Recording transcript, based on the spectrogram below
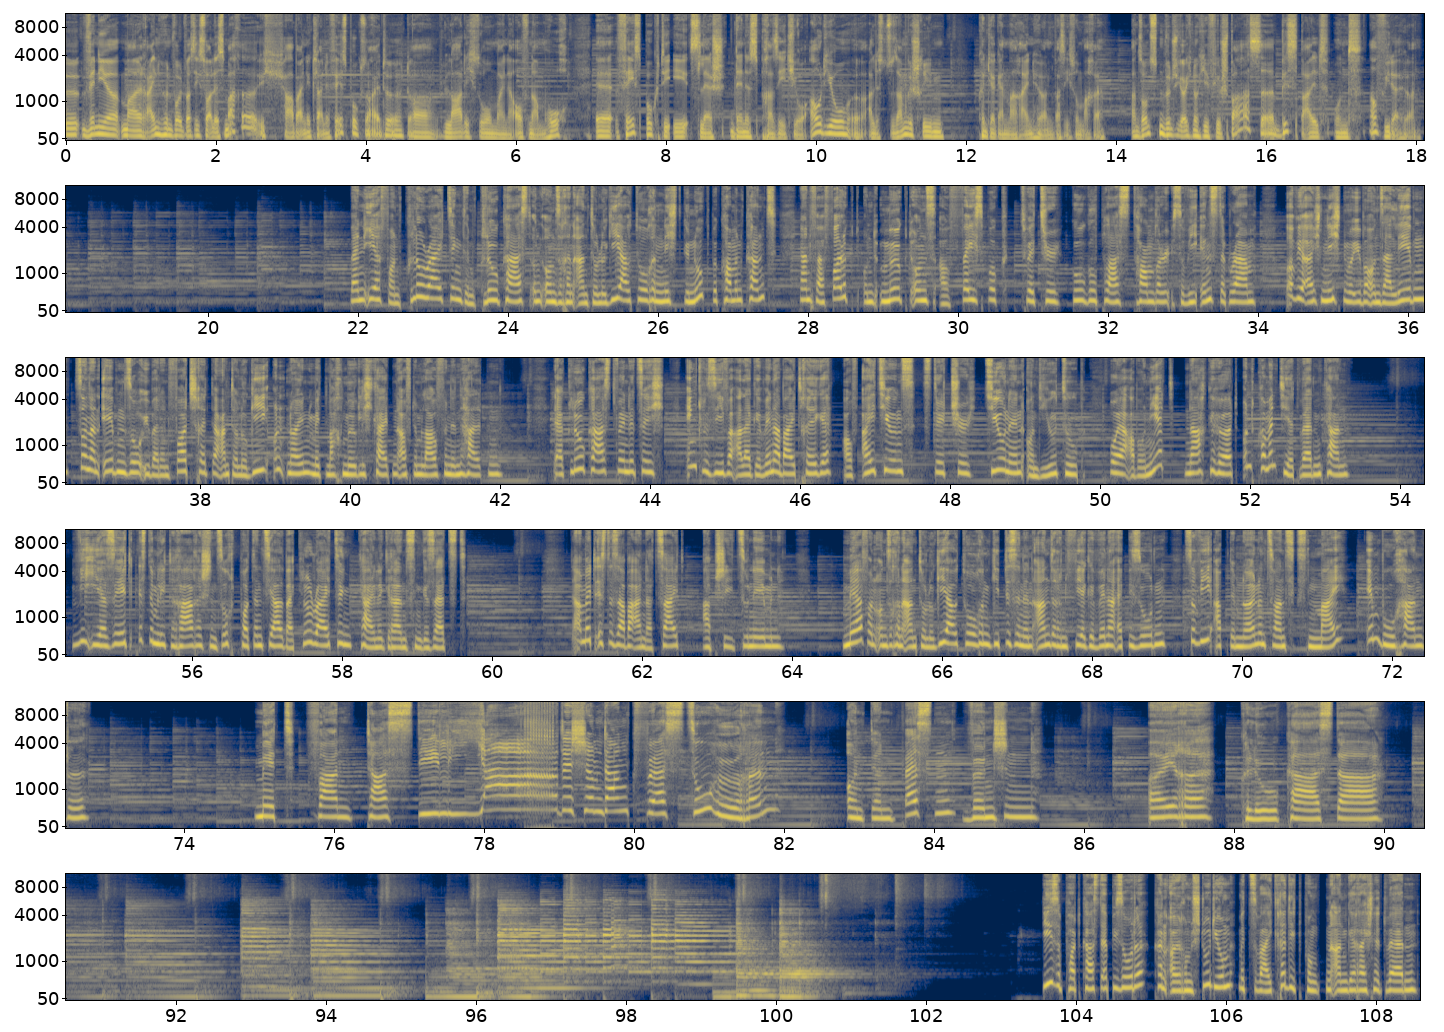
Äh, wenn ihr mal reinhören wollt, was ich so alles mache, ich habe eine kleine Facebook-Seite, da lade ich so meine Aufnahmen hoch. Äh, Facebook.de slash Dennis Prasetio Audio, äh, alles zusammengeschrieben. Könnt ihr gerne mal reinhören, was ich so mache. Ansonsten wünsche ich euch noch hier viel Spaß, bis bald und auf Wiederhören. Wenn ihr von ClueWriting, dem ClueCast und unseren Anthologieautoren nicht genug bekommen könnt, dann verfolgt und mögt uns auf Facebook, Twitter, Google+, Tumblr sowie Instagram, wo wir euch nicht nur über unser Leben, sondern ebenso über den Fortschritt der Anthologie und neuen Mitmachmöglichkeiten auf dem Laufenden halten. Der Cluecast findet sich, inklusive aller Gewinnerbeiträge, auf iTunes, Stitcher, TuneIn und YouTube – wo er abonniert, nachgehört und kommentiert werden kann. Wie ihr seht, ist dem literarischen Suchtpotenzial bei ClueWriting keine Grenzen gesetzt. Damit ist es aber an der Zeit, Abschied zu nehmen. Mehr von unseren Anthologieautoren gibt es in den anderen vier Gewinner-Episoden sowie ab dem 29. Mai im Buchhandel. Mit Fantastiliar! Herzlichem Dank fürs Zuhören und den besten Wünschen. Eure Cluecaster. Diese Podcast-Episode kann eurem Studium mit zwei Kreditpunkten angerechnet werden.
